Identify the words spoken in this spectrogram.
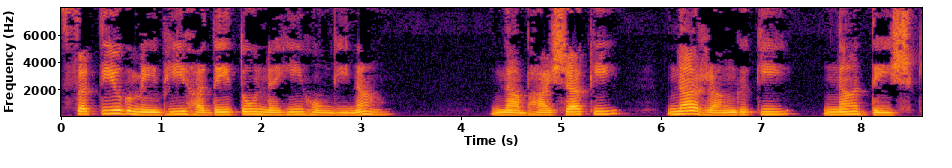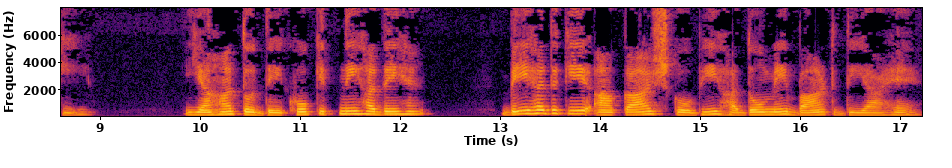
सतयुग में भी हदें तो नहीं होंगी ना। न भाषा की, न रंग की, न देश की। यहाँ तो देखो कितनी हदें हैं। बेहद के आकाश को भी हदों में बांट दिया है।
